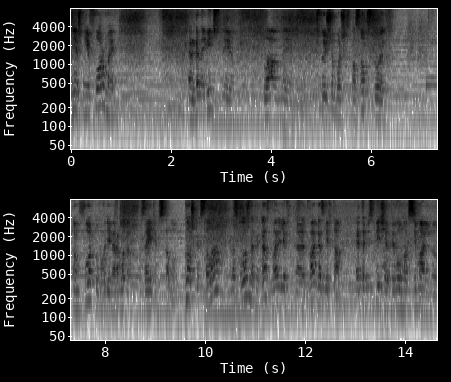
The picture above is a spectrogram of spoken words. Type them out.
Внешние формы эргономичные, плавные, что еще больше способствует комфорту во время работы за этим столом. В ножках стола расположено как раз два, лифт, э, два газлифта. Это обеспечивает его максимальную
